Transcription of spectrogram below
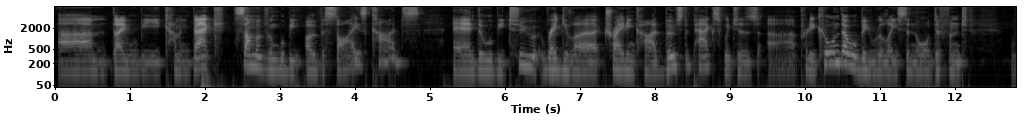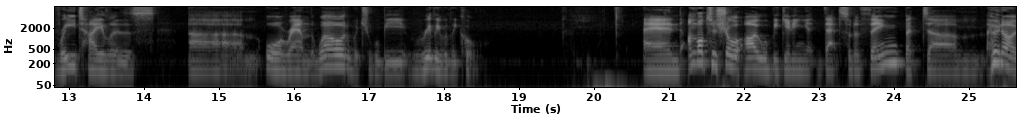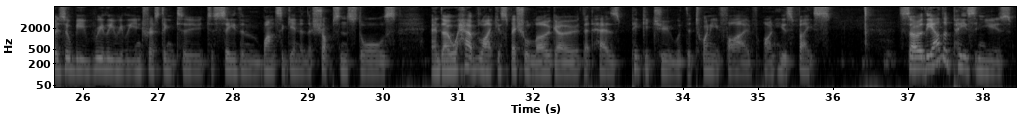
um, they will be coming back. Some of them will be oversized cards, and there will be two regular trading card booster packs, which is uh, pretty cool. And they will be released in all different retailers um, all around the world, which will be really, really cool. And I'm not too sure I will be getting it, that sort of thing, but um, who knows? It'll be really, really interesting to to see them once again in the shops and stores. And they will have like a special logo that has Pikachu with the 25 on his face. So the other piece of news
